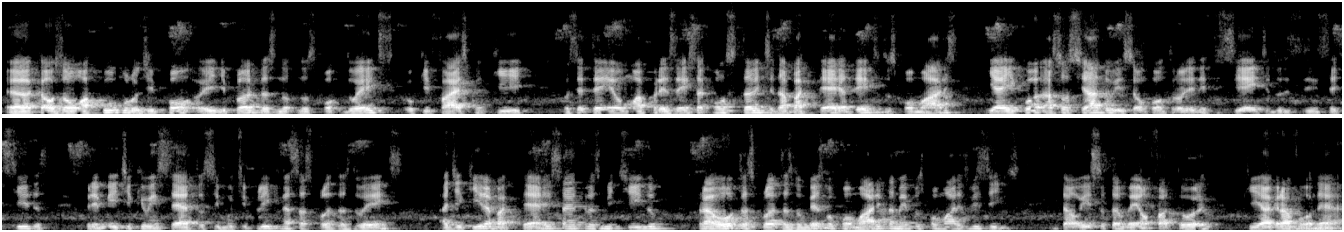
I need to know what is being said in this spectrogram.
uh, causou um acúmulo de, de plantas no, nos doentes, o que faz com que você tenha uma presença constante da bactéria dentro dos pomares, e aí, associado isso a um controle ineficiente dos inseticidas, permite que o inseto se multiplique nessas plantas doentes, adquira a bactéria e saia transmitindo para outras plantas do mesmo pomar e também para os pomares vizinhos. Então, isso também é um fator que agravou, né?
